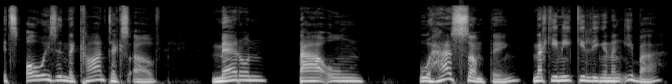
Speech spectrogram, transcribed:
it's always in the context of meron taong who has something na kinikilingan ng iba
